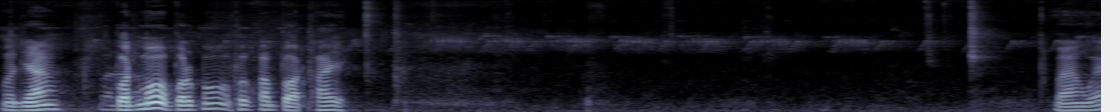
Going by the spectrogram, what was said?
หมดยังปลดโม่ปลดโม่เพื่อความปลอดภัยวางไว้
